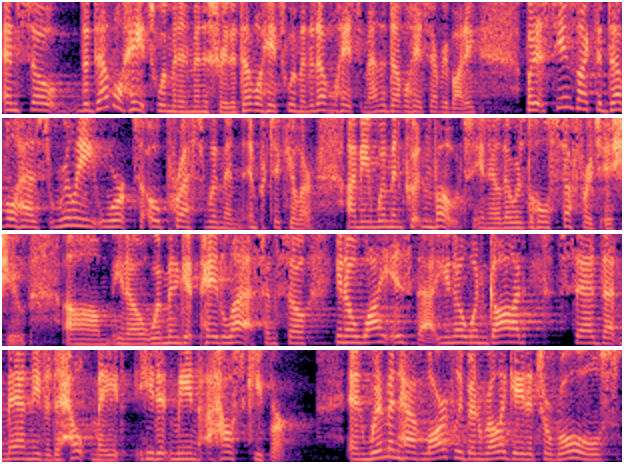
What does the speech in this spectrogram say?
And so the devil hates women in ministry. The devil hates women. The devil hates men. The devil hates everybody. But it seems like the devil has really worked to oppress women in particular. I mean, women couldn't vote. You know, there was the whole suffrage issue. Um, you know, women get paid less. And so, you know, why is that? You know, when God said that man needed a helpmate, he didn't mean a housekeeper. And women have largely been relegated to roles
